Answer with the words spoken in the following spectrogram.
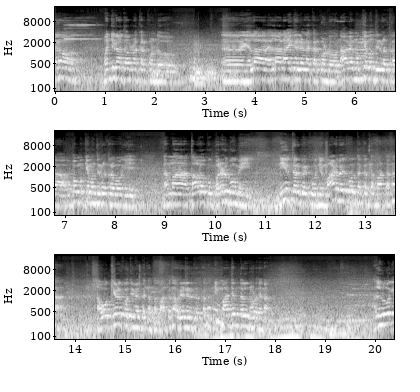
ಏನೋ ಮಂಜುನಾಥ್ ಅವ್ರನ್ನ ಕರ್ಕೊಂಡು ಎಲ್ಲ ಎಲ್ಲ ನಾಯಕರುಗಳನ್ನ ಕರ್ಕೊಂಡು, ನಾವೇ ಮುಖ್ಯಮಂತ್ರಿಗಳ ಹತ್ರ, ಉಪಮುಖ್ಯಮಂತ್ರಿಗಳ ಹತ್ರ ಹೋಗಿ ನಮ್ಮ ತಾಲೂಕು ಬರಡು ಭೂಮಿ, ನೀರು ತರಬೇಕು, ನೀವು ಮಾಡಬೇಕು ಅಂತಕ್ಕಂಥ ಮಾತನ್ನು ನಾವು ಕೇಳ್ಕೊತೀವಿ ಅಂತಕ್ಕಂಥ ಮಾತನ್ನು ಅವ್ರು ಹೇಳಿರ್ತಕ್ಕಂಥ ನಿಮ್ಮ ಮಾಧ್ಯಮದಲ್ಲಿ ನೋಡಿದೆ ನಾನು. ಅಲ್ಲಿ ಹೋಗಿ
